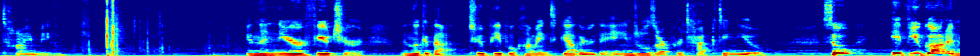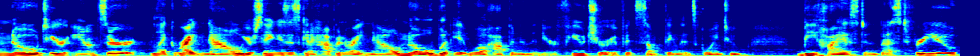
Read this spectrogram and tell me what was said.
Timing. In the near future. And look at that. Two people coming together. The angels are protecting you. So if you got a no to your answer, like right now, you're saying, is this going to happen right now? No, but it will happen in the near future. If it's something that's going to be highest and best for you,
